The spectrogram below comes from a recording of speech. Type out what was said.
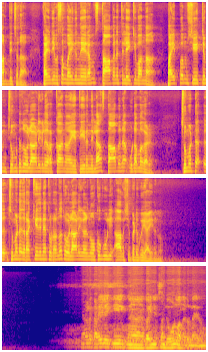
മർദ്ദിച്ചത്. കഴിഞ്ഞ ദിവസം വൈകുന്നേരം സ്ഥാപനത്തിലേക്ക് വന്ന പൈപ്പും ഷീറ്റും ചുമട്ട് തൊഴിലാളികൾ ഇറക്കാനായി തീരുന്നില്ല സ്ഥാപന ഉടമകൾ ചുമട്ട് ചുമട് ഇറക്കിയതിനെ തുടർന്ന് തൊഴിലാളികൾ നോക്കുകൂലി ആവശ്യപ്പെടുകയായിരുന്നു. ഞങ്ങളുടെ കടയിലേക്ക് കഴിഞ്ഞ ദിവസം ലോഡ് വന്നിട്ടുണ്ടായിരുന്നു.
